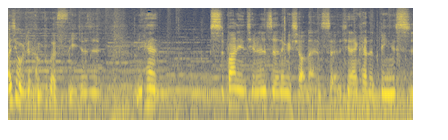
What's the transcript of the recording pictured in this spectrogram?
而且我觉得很不可思议，就是你看，十八年前认识的那个小男生，现在开的宾士，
